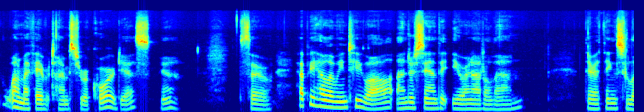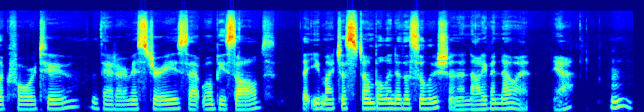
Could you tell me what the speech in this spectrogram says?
One of my favorite times to record, yes. Yeah. So, happy Halloween to you all. Understand that you are not alone. There are things to look forward to, that are mysteries that will be solved, that you might just stumble into the solution and not even know it. Yeah? Mm.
